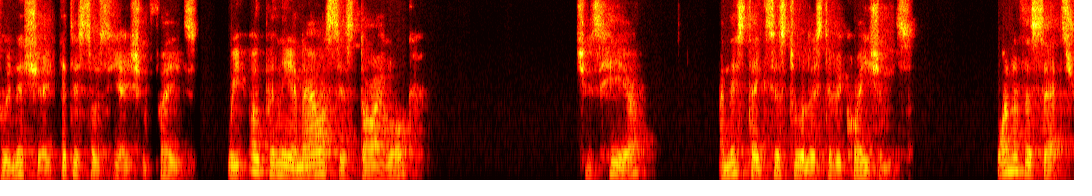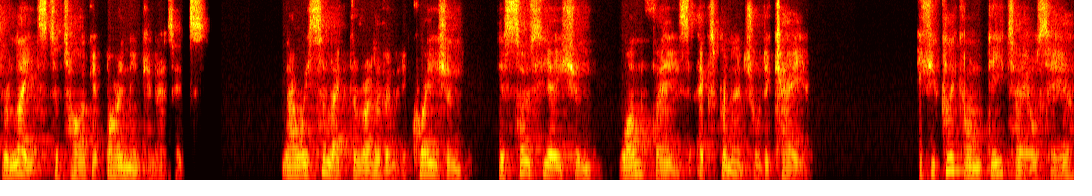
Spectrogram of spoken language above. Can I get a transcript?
to initiate the dissociation phase. We open the analysis dialog, which is here, and this takes us to a list of equations. One of the sets relates to target binding kinetics. Now we select the relevant equation, dissociation one-phase exponential decay. If you click on details here,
